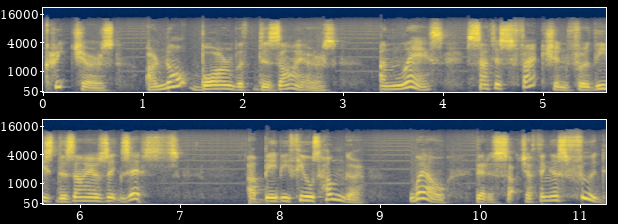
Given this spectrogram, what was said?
Creatures are not born with desires unless satisfaction for these desires exists. A baby feels hunger. Well, there is such a thing as food.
